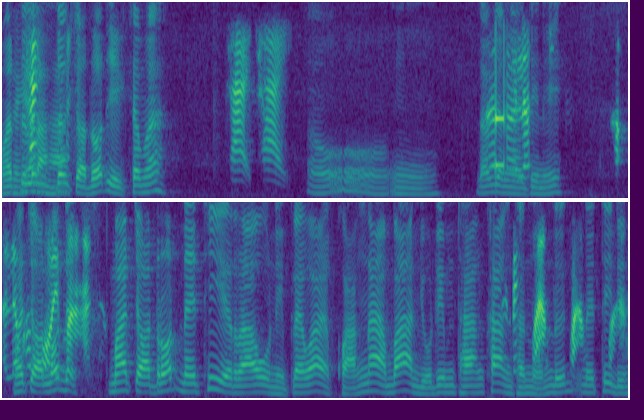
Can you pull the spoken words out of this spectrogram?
มาอย่างนี้เรื่องเหรอฮะ เรื่องจอดรถอีกใช่ไหม ใช่ใช่โอ้อืมแล้วเออยังไงแล้วทีนี้เขาแล้วมาเขาจอดปล่รอยถหในมามาจอดรถในที่เรานี่แปลว่าขวางหน้าบ้านอยู่ริมทางข้างถนนหรือในที่ดิน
